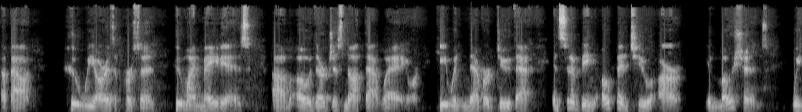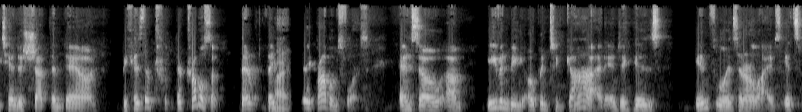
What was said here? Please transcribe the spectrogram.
about who we are as a person, who my mate is. Um, oh, they're just not that way, or he would never do that. Instead of being open to our emotions, we tend to shut them down because they're tr- they're troublesome. They're they right. create problems for us, and so um, even being open to God and to His influence in our lives, it's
